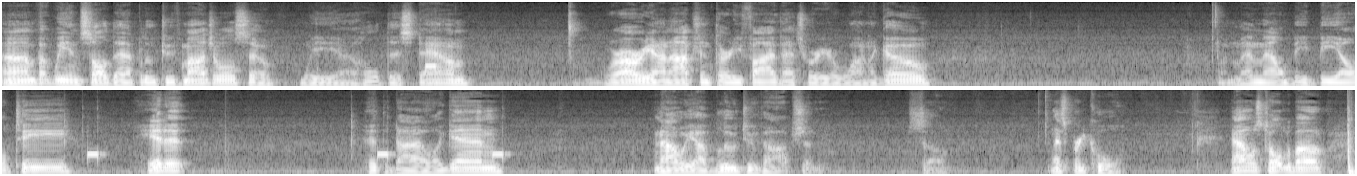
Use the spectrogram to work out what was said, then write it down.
Um, but we installed that Bluetooth module, so we uh, hold this down we're already on option 35. That's where you'll want to go. And then there'll be BLT. Hit it. Hit the dial again. Now we have Bluetooth option. So that's pretty cool. Now I was told about the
